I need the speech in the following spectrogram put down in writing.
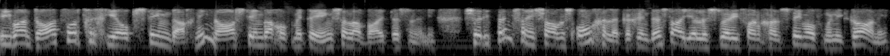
Die mandaat word gegee op stemdag, nie na stemdag of met 'n hengsel lawaai tussenin nie. So die punt van die saak is ongelukkig en dis daai hele storie van gaan stem of moenie kla nie.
